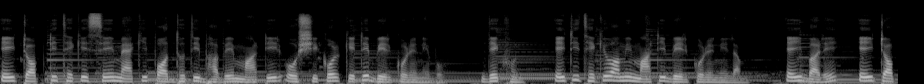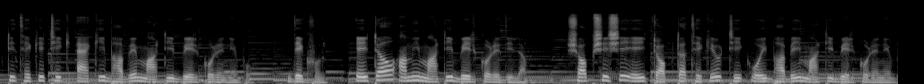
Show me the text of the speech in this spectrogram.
এই টবটি থেকে সেম একই পদ্ধতিভাবে মাটির ও শিকড় কেটে বের করে নেব। দেখুন এইটি থেকেও আমি মাটি বের করে নিলাম। এইবারে এই টবটি থেকে ঠিক একইভাবে মাটি বের করে নেব। দেখুন, এটাও আমি মাটি বের করে দিলাম। সবশেষে এই টবটা থেকেও ঠিক ওইভাবেই মাটি বের করে নেব।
